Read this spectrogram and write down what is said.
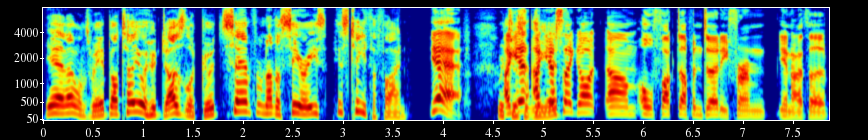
Yeah, that one's weird. But I'll tell you who does look good. Sam from another series. His teeth are fine. Yeah, I, guess, I guess they got um, all fucked up and dirty from you know the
